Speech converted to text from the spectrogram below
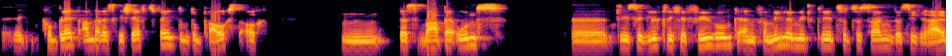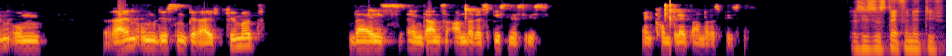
äh, komplett anderes Geschäftsfeld und du brauchst auch, hm, das war bei uns äh, diese glückliche Fügung, ein Familienmitglied sozusagen, das sich rein um, rein um diesen Bereich kümmert, weil es ein ganz anderes Business ist. Ein komplett anderes Business. Das ist es definitiv.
